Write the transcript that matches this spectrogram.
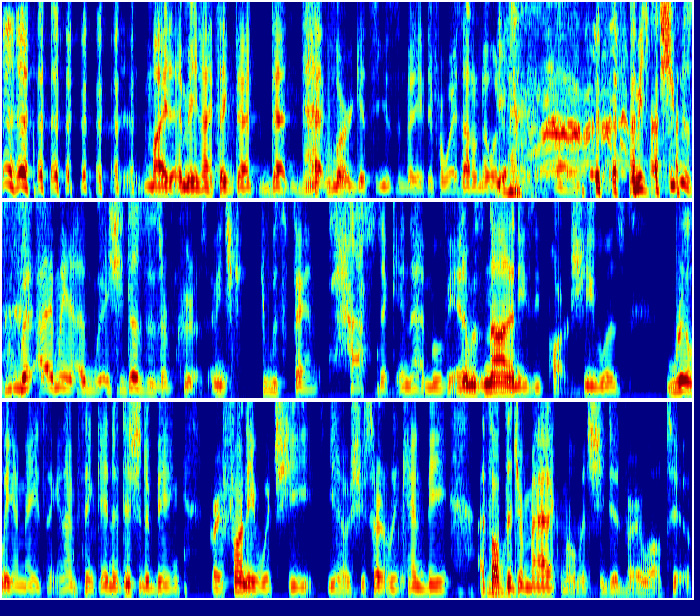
might I mean I think that that that word gets used in many different ways. I don't know what Yeah. is. Um, I mean she was but I mean uh, she does deserve kudos. I mean she, she was fantastic in that movie and it was not an easy part. She was really amazing and I think in addition to being very funny which she you know she certainly can be I thought the dramatic moments she did very well too.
